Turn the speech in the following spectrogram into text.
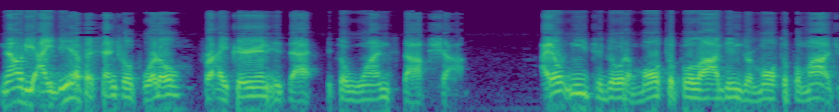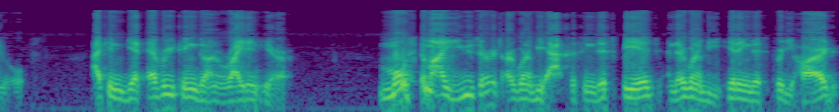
Now the idea of a central portal for Hyperion is that it's a one-stop shop. I don't need to go to multiple logins or multiple modules. I can get everything done right in here. Most of my users are going to be accessing this page, and they're going to be hitting this pretty hard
